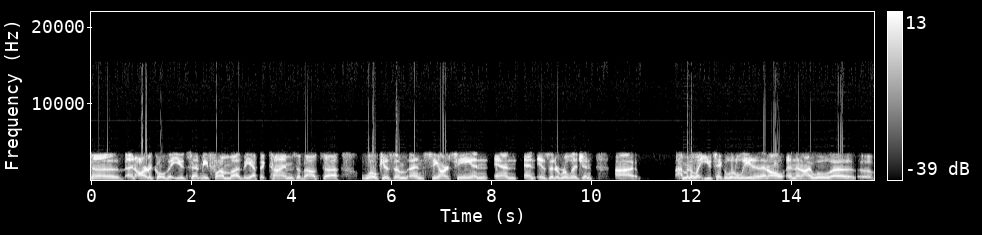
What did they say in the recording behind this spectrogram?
uh, an article that you'd sent me from uh, the Epoch Times about uh, wokeism and CRT and and and is it a religion? I'm going to let you take a little lead, and then I'll and then I will uh, uh,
